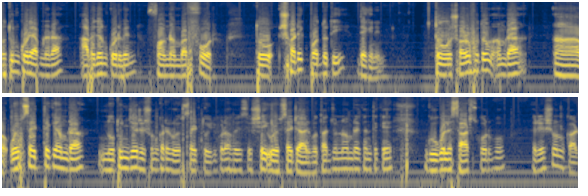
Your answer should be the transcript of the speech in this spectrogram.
নতুন করে আপনারা আবেদন করবেন ফর্ম নাম্বার ফোর? তো সঠিক পদ্ধতি দেখে নিন। তো সর্বপ্রথম আমরা ওয়েবসাইট থেকে আমরা নতুন যে রেশন কার্ডের ওয়েবসাইট তৈরি করা হয়েছে সেই ওয়েবসাইটে আসব। তার জন্য আমরা এখান থেকে গুগলে সার্চ করব, রেশন কার্ড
